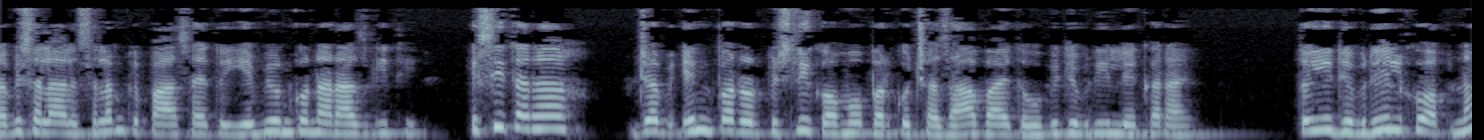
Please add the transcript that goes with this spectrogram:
نبی صلی اللہ علیہ وسلم کے پاس آئے تو یہ بھی ان کو ناراضگی تھی۔ اسی طرح جب ان پر اور پچھلی قوموں پر کچھ عذاب آئے تو وہ بھی جبریل لے کر آئے۔ تو یہ جبریل کو اپنا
